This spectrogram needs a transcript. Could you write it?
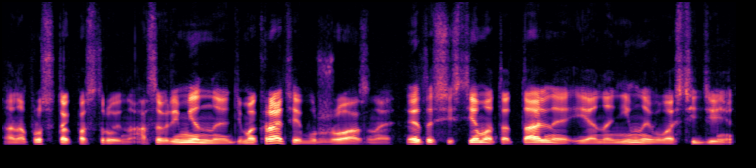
Она просто так построена. А современная демократия буржуазная – это система тотальной и анонимной власти денег.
